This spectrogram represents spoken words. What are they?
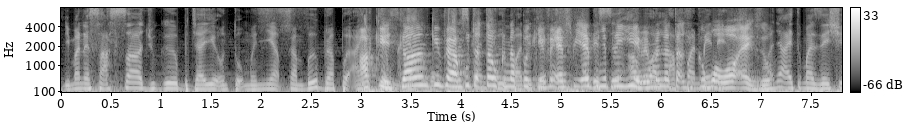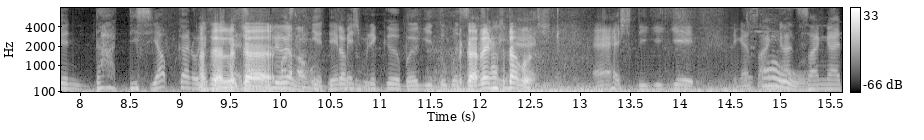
di mana Sasa juga berjaya untuk menyiapkan beberapa item. Okey, sekarang Kevin, aku tak tahu kenapa damage MPL punya play game memang tak 8 suka buat. War X tu. Banyak itemization dah disiapkan oleh Asal Ash. Dekat- Pastinya damage mereka begitu besar. Dekat rank sedap apa? Ash. Digigit dengan tahu. sangat-sangat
